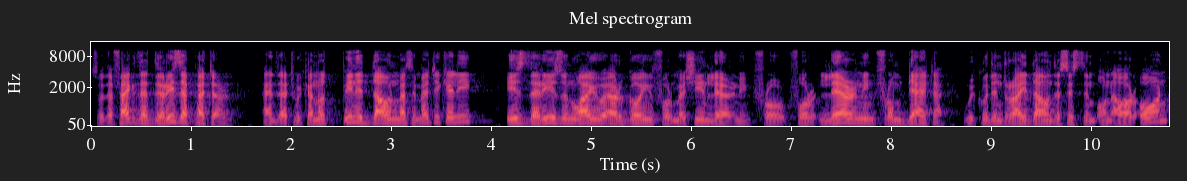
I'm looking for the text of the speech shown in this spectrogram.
So the fact that there is a pattern and that we cannot pin it down mathematically is the reason why we are going for machine learning, for, for learning from data. We couldn't write down the system on our own,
